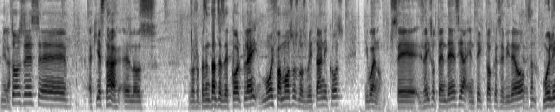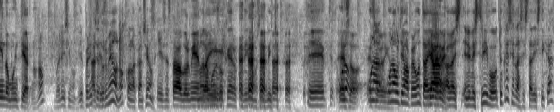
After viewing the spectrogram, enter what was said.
Mira. Entonces, eh, aquí está eh, los, los representantes de Coldplay, muy famosos, los británicos. Y bueno, se, se hizo tendencia en TikTok ese video, muy lindo, muy tierno, ¿no? Buenísimo. Y el perrito es. durmió, ¿no? Con la canción. Sí, se estaba durmiendo No era ahí. muy rockero, que digamos, el bicho. Eh, Eso, una, eso, una última pregunta ya dime. la en el estribo. ¿Tú crees en las estadísticas?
